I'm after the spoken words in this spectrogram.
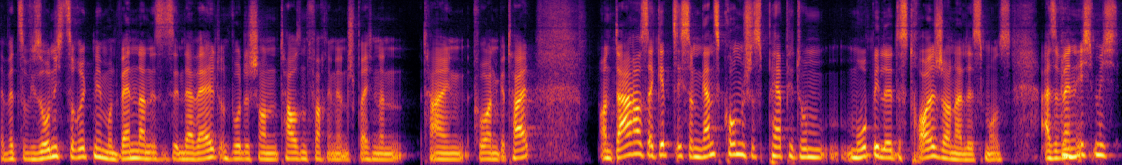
er wird sowieso nicht zurücknehmen und wenn, dann ist es in der Welt und wurde schon tausendfach in den entsprechenden Teilen Foren geteilt. Und daraus ergibt sich so ein ganz komisches Perpetuum mobile des Treujournalismus. Also wenn mhm. ich mich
